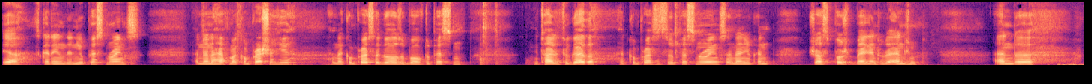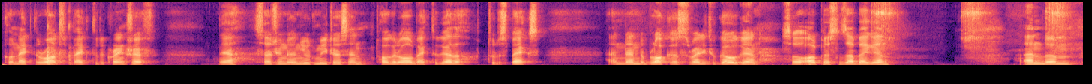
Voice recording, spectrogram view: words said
yeah it's getting the new piston rings. And then I have my compressor here. And the compressor goes above the piston. You tie it together. It compresses the piston rings. And then you can just push back into the engine. And uh, connect the rod back to the crankshaft yeah searching the newton meters and talk it all back together to the specs. And then the block is ready to go again. So all pistons are back in. And um,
